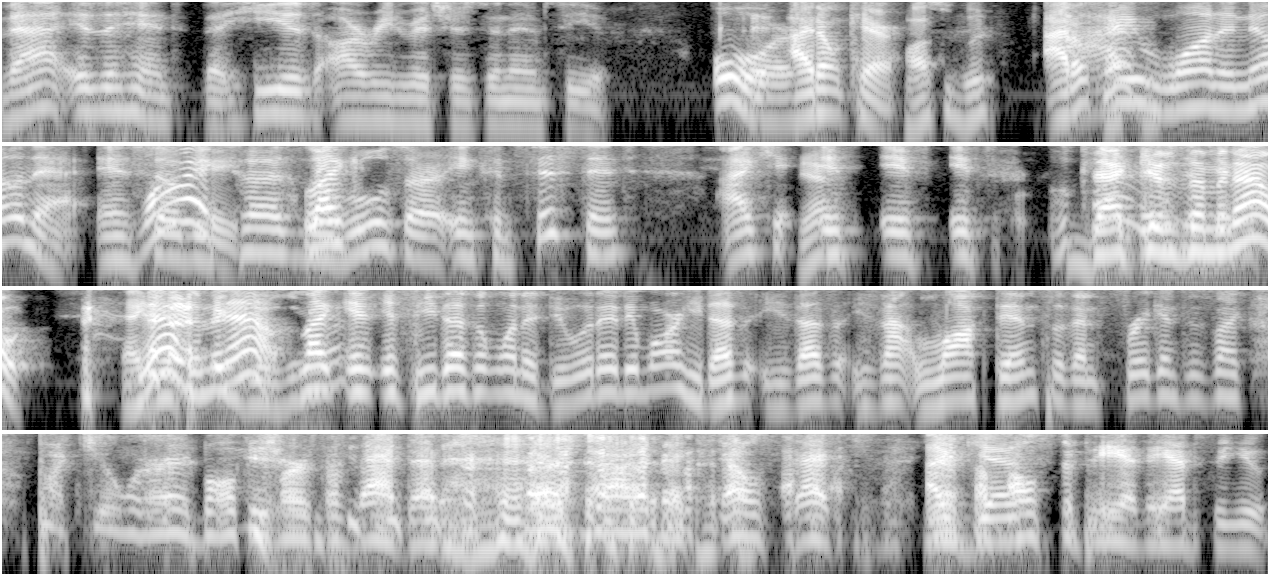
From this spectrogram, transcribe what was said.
that is a hint that he is our Reed Richards in MCU, or I don't care. Possibly. I don't Care. I care. want to know that, and so Why? because the Like- rules are inconsistent, I can Yeah. if if if That gives them an out. That Yeah, gives them an out. like if, if he doesn't want to do it anymore, he doesn't. He doesn't. He's not locked in. So then Friggins is like, "But you were in multiverse of madness. There's not. It makes no sense. I You're guess- supposed to be in the MCU.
